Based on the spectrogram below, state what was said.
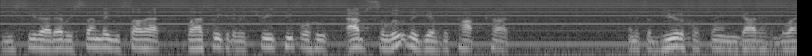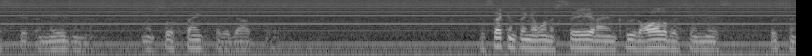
You see that every Sunday. You saw that last week at the retreat. People who absolutely give the top cut. And it's a beautiful thing. God has blessed it amazingly. And I'm so thankful to God for it. The second thing I want to say, and I include all of us in this, listen.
